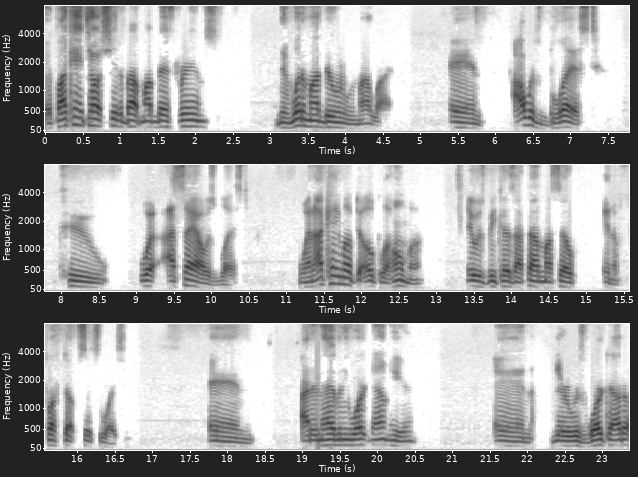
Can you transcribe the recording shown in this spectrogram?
if I can't talk shit about my best friends, then what am I doing with my life? And I was blessed to what I say I was blessed. When I came up to Oklahoma, it was because I found myself in a fucked up situation. And I didn't have any work down here. And there was work out of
